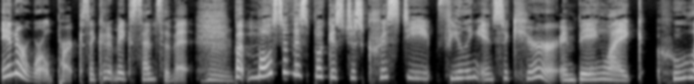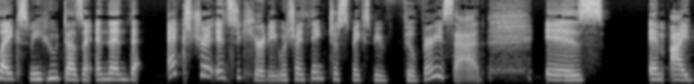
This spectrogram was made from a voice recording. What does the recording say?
inner world part because I couldn't make sense of it. But most of this book is just Christy feeling insecure and being like, who likes me, who doesn't? And then the extra insecurity, which I think just makes me feel very sad, is am I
